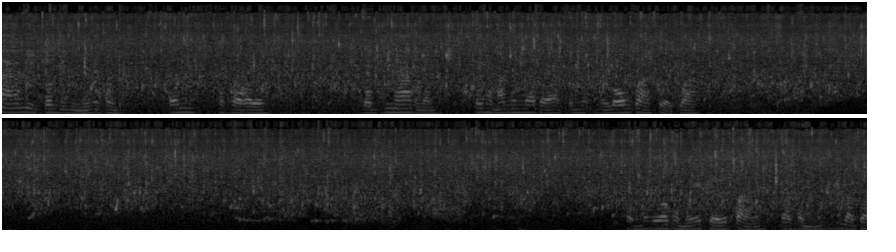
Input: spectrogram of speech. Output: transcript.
น้าก็มีอีกต้นหนึงอย่างนี้ทุกคนต้นพอๆเลยลมข้างหน้าเหมือนกันก็สามารถนั่งได้แต่ว่าตรงเนี้ยมันโล่งกว่าสวยกว่าผมไม่รู้ว่าผมไม่ได้เจอหรือเปล่าแต่ผมอยากจะ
